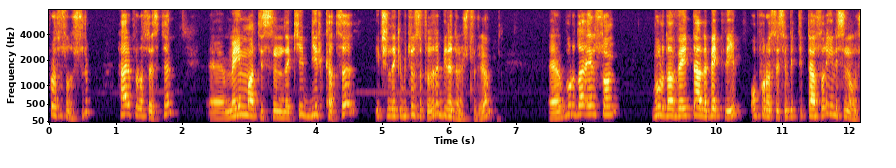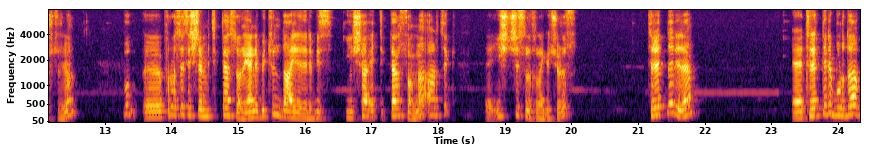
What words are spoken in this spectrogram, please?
proses oluşturup her proseste e, main matrisindeki bir katı içindeki bütün sıfırları 1'e dönüştürüyor. E, burada en son burada wait'lerle bekleyip o prosesin bittikten sonra yenisini oluşturuyor. Bu e, proses işlemi bittikten sonra yani bütün daireleri biz inşa ettikten sonra artık e, işçi sınıfına geçiyoruz. Threadler ile e, threadleri burada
